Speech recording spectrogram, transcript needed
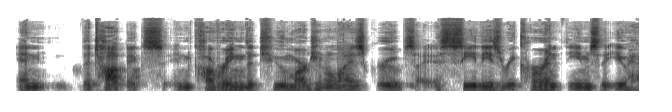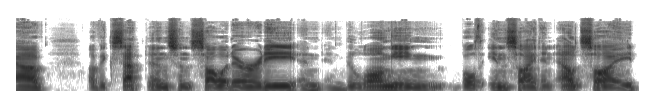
And the topics in covering the two marginalized groups, I see these recurrent themes that you have of acceptance and solidarity and, and belonging, both inside and outside,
